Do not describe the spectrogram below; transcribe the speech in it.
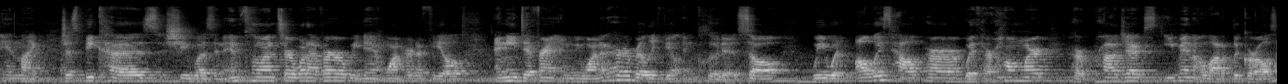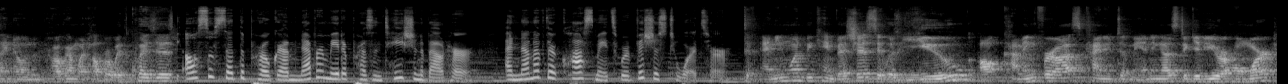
And like, just because she was an influencer or whatever, we didn't want her to feel any different and we wanted her to really feel included. So we would always help her with her homework, her projects, even a lot of the girls I know in the program would help her with quizzes. He also said the program never made a presentation about her, and none of their classmates were vicious towards her. If anyone became vicious, it was you all coming for us, kind of demanding us to give you your homework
